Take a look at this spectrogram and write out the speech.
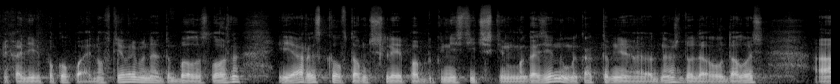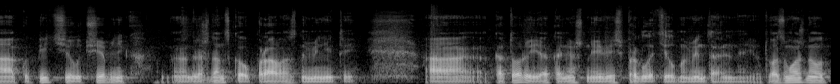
Приходили, покупай. Но в те времена это было сложно. И я рыскал в том числе и по букинистическим магазинам. И как-то мне однажды удалось а, купить учебник а, гражданского права знаменитый а, который я, конечно, и весь проглотил моментально. И вот, возможно, вот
